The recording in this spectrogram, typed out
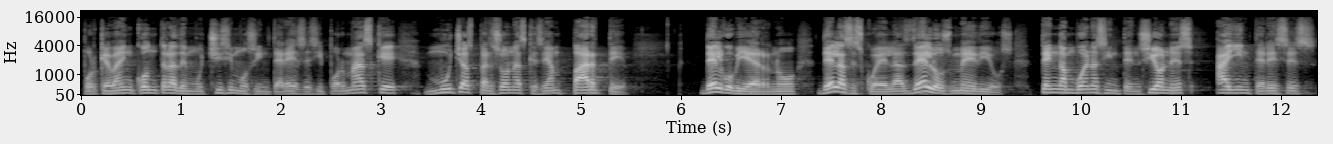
porque va en contra de muchísimos intereses y por más que muchas personas que sean parte del gobierno, de las escuelas, de los medios, tengan buenas intenciones, hay intereses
